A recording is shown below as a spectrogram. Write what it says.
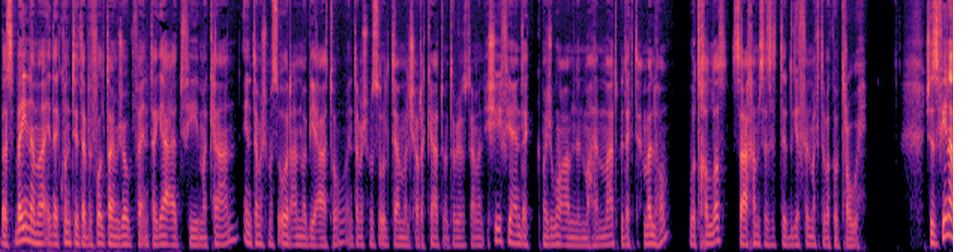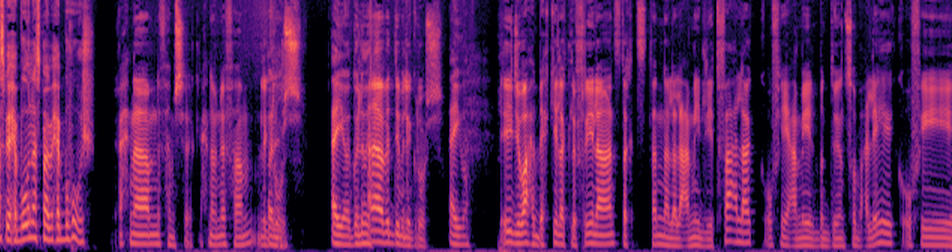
بس بينما إذا كنت ب full time job فإنت قاعد في مكان إنت مش مسؤول عن مبيعاته إنت مش مسؤول تعمل شركات وإنت مش تعمل شيء في عندك مجموعة من المهمات بدك تعملهم وتخلص الساعة 5 6 بتقفل مكتبك وبتروح جز في ناس بيحبوه وناس ما بيحبوهوش. إحنا بنفهمش هيك إحنا بنفهم القروش. أيوه قولوا أنا بدي بالقروش. أيوه. يجي واحد بيحكي لك ال freelance بدك تستنى للعميل يدفع لك وفي عميل بده ينصب عليك وفي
